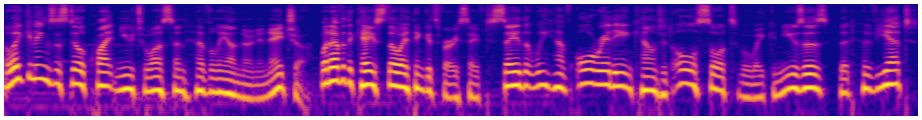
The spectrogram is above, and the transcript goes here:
Awakenings are still quite new to us and heavily unknown in nature. Whatever the case though, I think it's very safe to say that we have already encountered all sorts of awakened users that have yet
